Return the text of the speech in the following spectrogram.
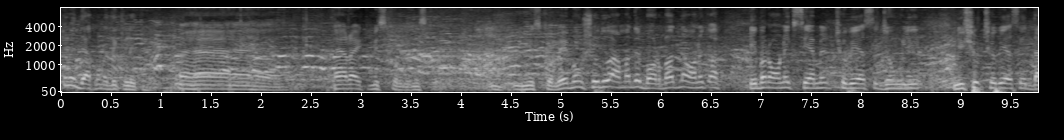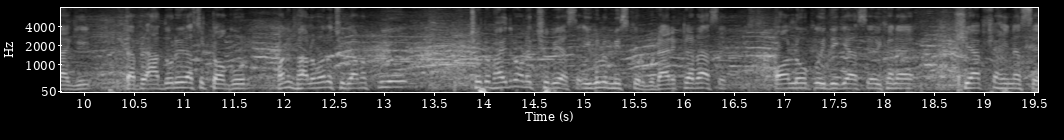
তুমি দেখো না, দেখলে তো। হ্যাঁ হ্যাঁ হ্যাঁ হ্যাঁ। রাইট মিস করবে মিস করবে মিস করবে এবং শুধু আমাদের বরবাদ না, অনেক, এবার অনেক সিয়ামের ছবি আছে, জঙ্গলি, নিশুর ছবি আছে, দাগি। তারপরে আদরের আছে, টগর। অনেক ভালো ভালো ছবি। আমার প্রিয় ছোট ভাইদের অনেক ছবি আছে এইগুলো মিস করব। ডাইরেক্টররা আছে অলোক ওইদিকে আছে ওইখানে শিয়াব শাহিন আছে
